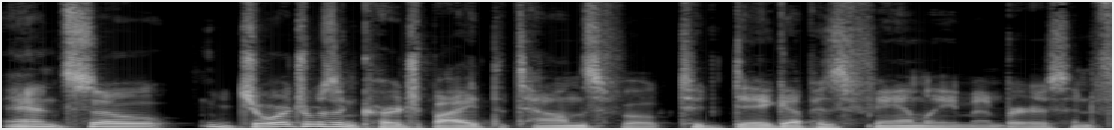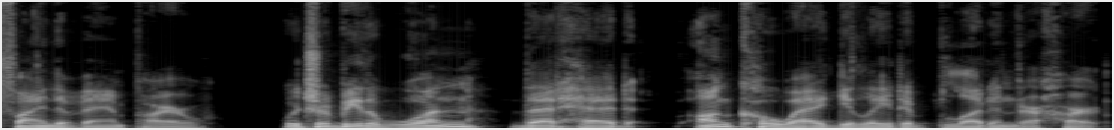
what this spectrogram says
And so George was encouraged by the townsfolk to dig up his family members and find a vampire, which would be the one that had uncoagulated blood in their heart.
